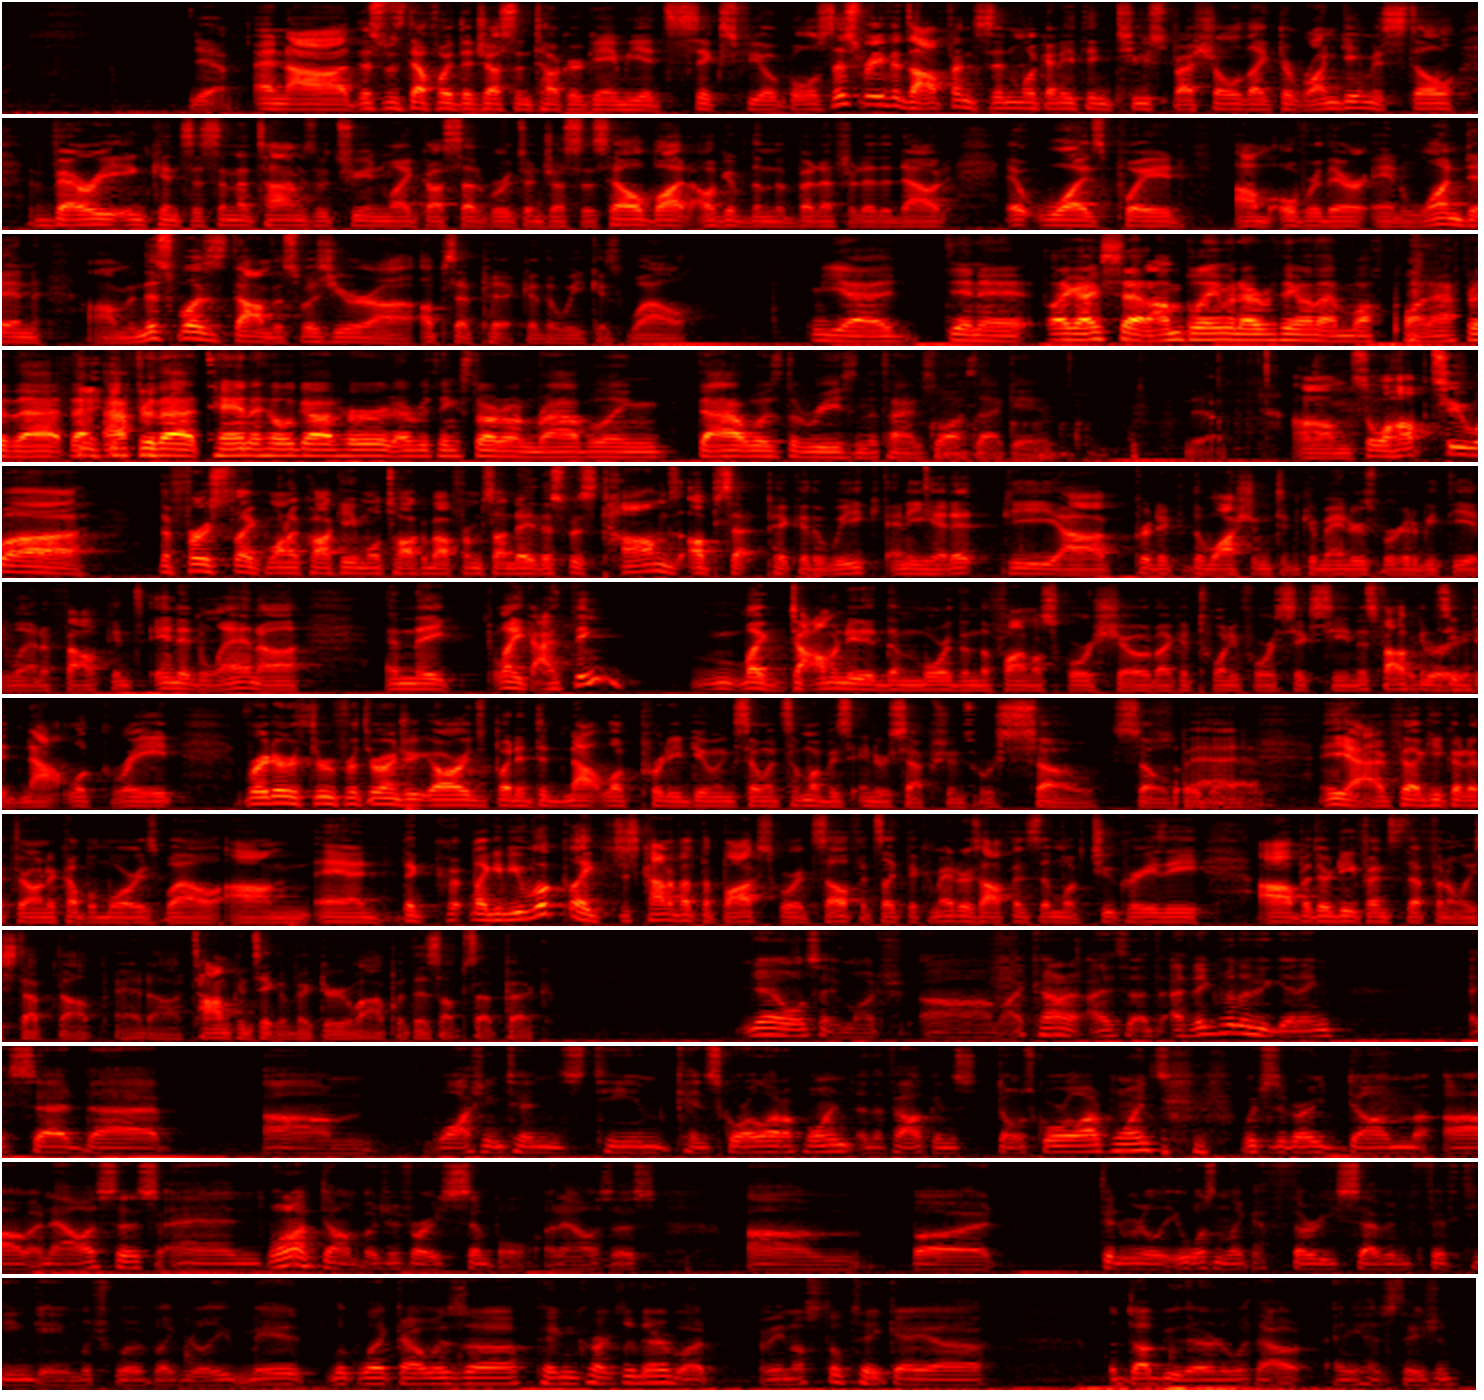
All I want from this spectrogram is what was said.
Yeah, and uh, this was definitely the Justin Tucker game. He had six field goals. This Ravens offense didn't look anything too special. Like the run game is still very inconsistent at times between like Gus Edwards and Justice Hill, but I'll give them the benefit of the doubt. It was played um, over there in London, um, and this was Dom. This was your uh, upset pick of the week as well. Yeah, didn't. Like I said, I'm blaming everything on that muff punt. After that, that after that, Tannehill got hurt. Everything started unraveling. That was the reason the Titans lost that game. Yeah. Um, so we'll hop to uh, the first like one o'clock game we'll talk about from Sunday. This was Tom's upset pick of the week, and he hit it. He uh, predicted the Washington Commanders were going to beat the Atlanta Falcons in Atlanta, and they like I think like dominated them more than the final score showed, like a 24-16. This Falcons team did not look great. Ridder threw for 300 yards, but it did not look pretty doing so, and some of his interceptions were so so, bad. bad. Yeah, I feel like he could have thrown a couple more as well. Um, and the like if you look like just kind of at the box score itself, it's like the Commanders' offense didn't look too crazy, uh, but their defense definitely stepped up, and uh, Tom can take a victory lap with this upset pick. Yeah, I won't say much. Um, I kind of, I, th- I think from the beginning, I said that um, Washington's team can score a lot of points, and the Falcons don't score a lot of points, which is a very dumb um, analysis, and well, not dumb, but just very simple analysis. Um, but didn't really, it wasn't like a 37-15 game, which would have like really made it look like I was uh, picking correctly there. But I mean, I'll still take a uh, a W there without any hesitation.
